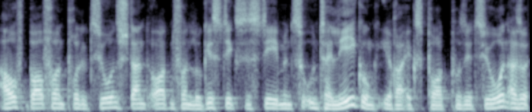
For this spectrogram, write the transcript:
Aufbau von Produktionsstandorten, von Logistiksystemen zur Unterlegung ihrer Exportposition. Also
